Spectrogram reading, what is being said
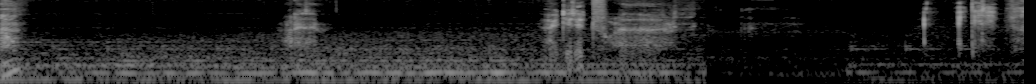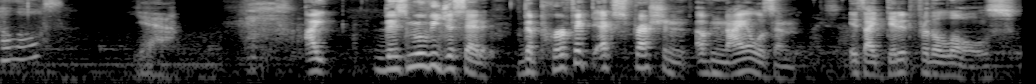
No? What is it? I did it for the. Hellos? Yeah. I. This movie just said the perfect expression of nihilism is I did it for the lulz.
